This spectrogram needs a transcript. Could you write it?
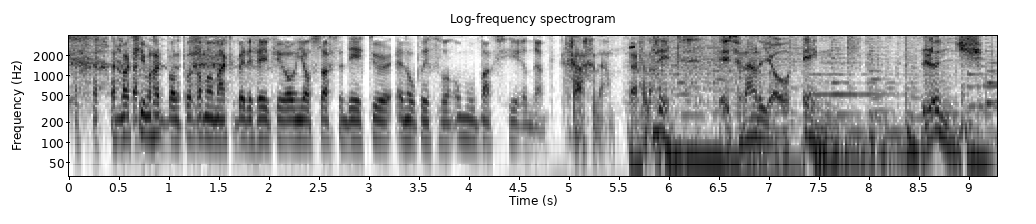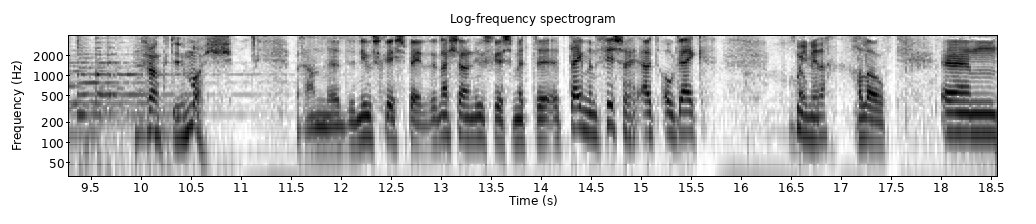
Maxime Hartman, programmamaker bij de VPRO. En Jan Slachter, directeur en oprichter van Omroep Max. Heren dank. Graag gedaan. Graag gedaan. Dit is Radio 1. Lunch. Frank Dumosch. We gaan eh, de nieuwsquiz spelen. De nationale nieuwsquiz met eh Tijmen Visser uit Oudijk. Goedemiddag. Hallo. Ehm,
